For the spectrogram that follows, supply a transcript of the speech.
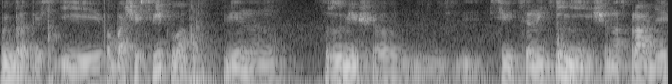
вибратись і побачив світло, він ну, зрозумів, що світ це не тіні, і що насправді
